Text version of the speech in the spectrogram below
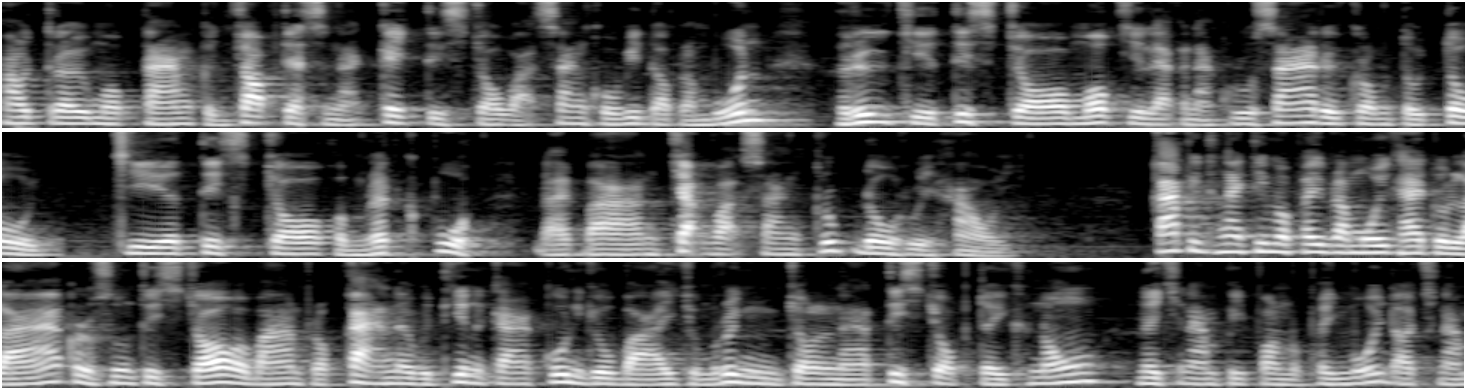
ហើយត្រូវមកតាមកញ្ចប់ទស្សនកិច្ចទេសចរវ៉ាក់សាំង COVID-19 ឬជាទេសចរមកជាលក្ខណៈគ្រួសារឬក្រុមតូចតូច ជាទេសចរកម្រិតខ្ពស់ដែលបានចាក់វ៉ាក់សាំងគ្រប់ដូសរួចហើយ កាលពីថ្ងៃទី26ខែតុលាក្រសួងទេសចរក៏បានប្រកាសនៅវិធានការគោលនយោបាយជំរុញចលនាទេសចរផ្ទៃក្នុងនៅឆ្នាំ2021ដល់ឆ្នាំ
